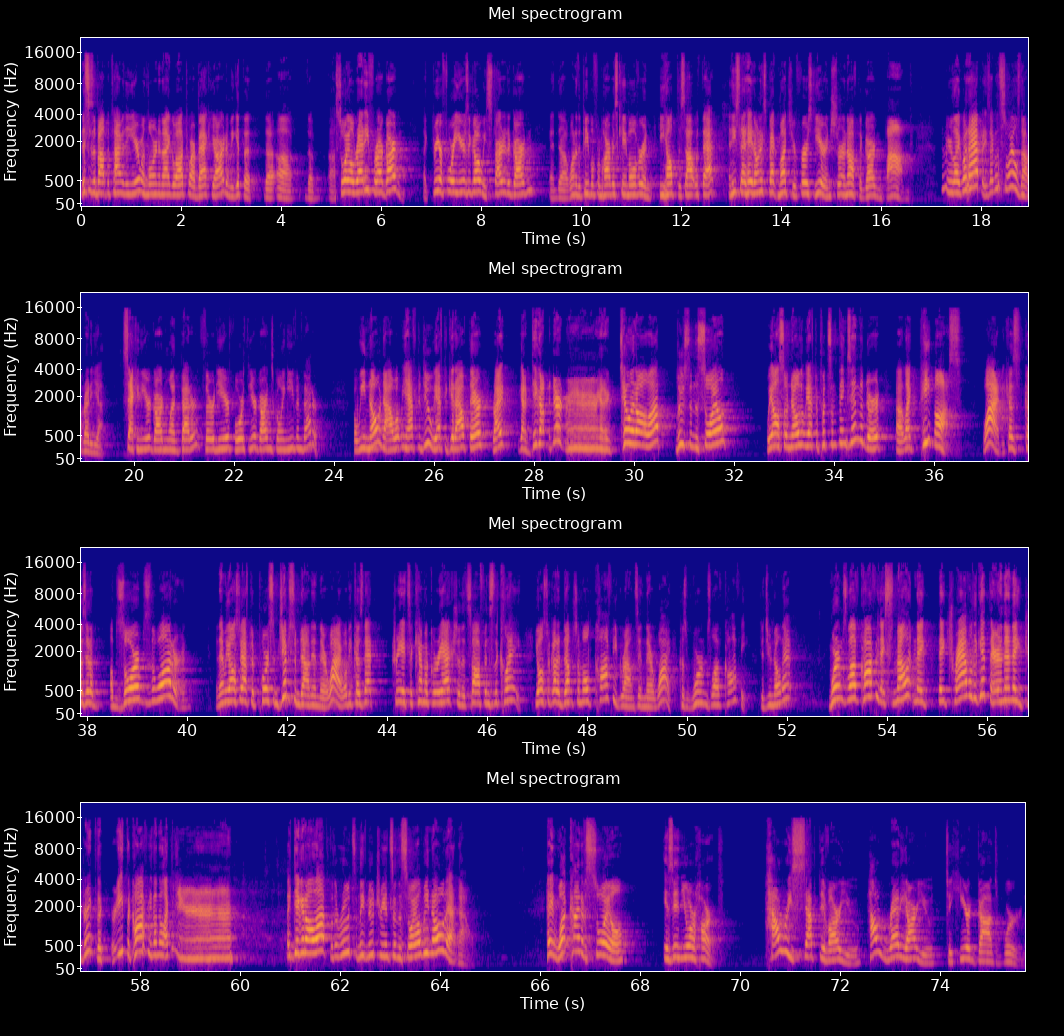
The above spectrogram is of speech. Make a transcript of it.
This is about the time of the year when Lauren and I go out to our backyard and we get the, the, uh, the uh, soil ready for our garden. Like three or four years ago, we started a garden, and uh, one of the people from Harvest came over and he helped us out with that. And he said, Hey, don't expect much your first year. And sure enough, the garden bombed. And we were like, What happened? He's like, Well, the soil's not ready yet. Second year, garden went better. Third year, fourth year, garden's going even better. But we know now what we have to do. We have to get out there, right? We got to dig up the dirt. We got to till it all up, loosen the soil. We also know that we have to put some things in the dirt, uh, like peat moss. Why? Because because it ab- absorbs the water. And then we also have to pour some gypsum down in there. Why? Well, because that creates a chemical reaction that softens the clay. You also got to dump some old coffee grounds in there. Why? Because worms love coffee. Did you know that? Worms love coffee. They smell it and they, they travel to get there and then they drink the or eat the coffee. Then they're like, they dig it all up for the roots and leave nutrients in the soil. We know that now. Hey, what kind of soil is in your heart? How receptive are you? How ready are you to hear God's word?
